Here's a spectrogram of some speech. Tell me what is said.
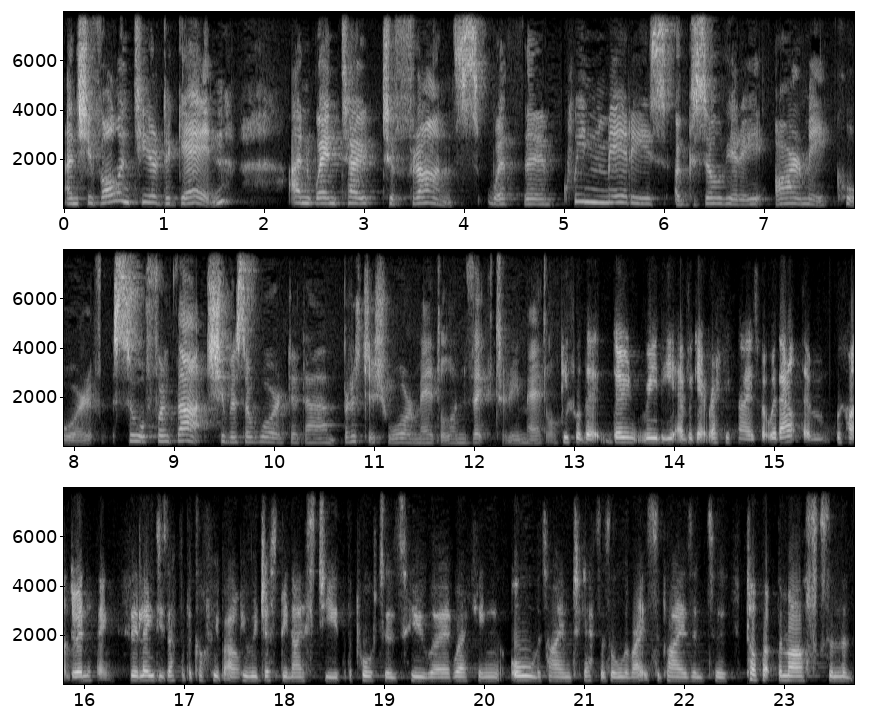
and she volunteered again and went out to France with the Queen Mary's Auxiliary Army Corps. So, for that, she was awarded a British War Medal and Victory Medal. People that don't really ever get recognised, but without them, we can't do anything. The ladies up at the coffee bar who would just be nice to you, the porters who were working all the time to get us all the right supplies and to top up the masks and the,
